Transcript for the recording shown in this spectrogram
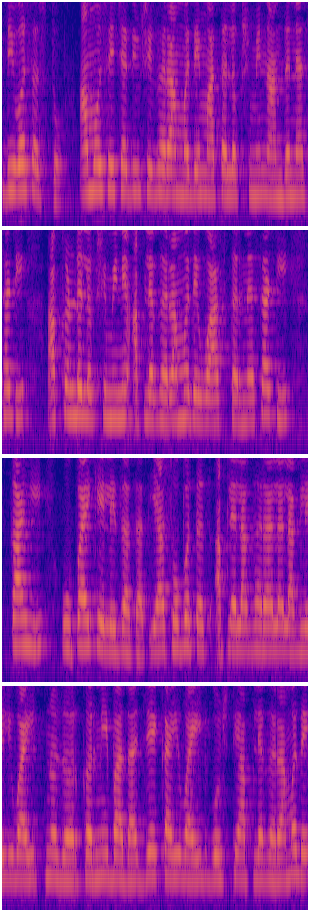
दिवस असतो. अमावस्येच्या दिवशी घरामध्ये माता लक्ष्मी नांदण्यासाठी अखंड लक्ष्मीने आपल्या घरामध्ये वास करण्यासाठी काही उपाय केले जातात. यासोबतच आपल्याला घराला लागलेली वाईट नजर करणी बाधा जे काही वाईट गोष्टी आपल्या घरामध्ये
